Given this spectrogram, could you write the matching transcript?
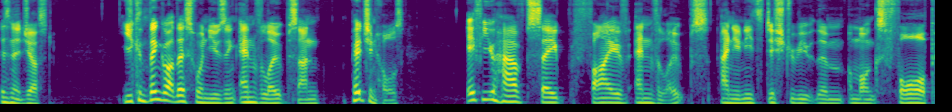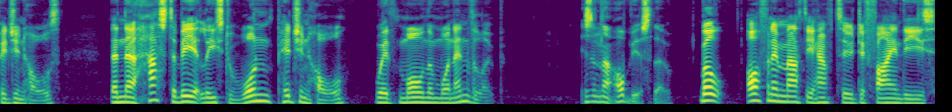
isn't it just? You can think about this one using envelopes and pigeonholes. If you have, say, five envelopes and you need to distribute them amongst four pigeonholes, then there has to be at least one pigeonhole with more than one envelope. Isn't that obvious though? Well, often in math, you have to define these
